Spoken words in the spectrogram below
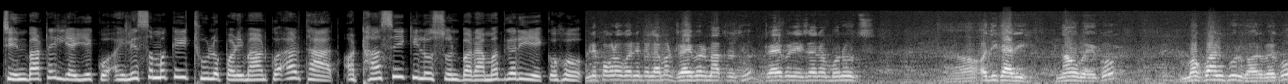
चीनबाटै ल्याइएको अहिलेसम्मकै ठूलो परिमाणको अर्थात अठासी किलो सुन बरामद गरिएको हो। पक्राउ गर्ने बेलामा ड्राइभर मात्र थियो। ड्राइभर एकजना मनोज अधिकारी नाउँ भएको मकवानपुर घर भएको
